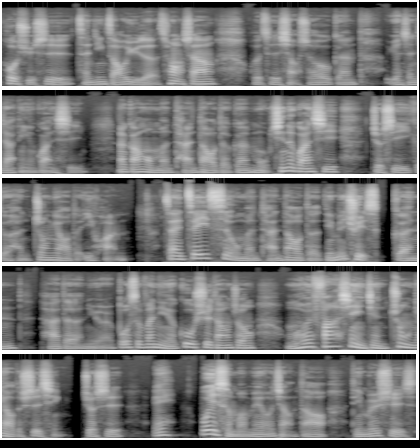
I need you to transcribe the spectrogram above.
或许是曾经遭遇的创伤，或者是小时候跟原生家庭的关系。那刚刚我们谈到的跟母亲的关系，就是一个很重要的一环。在这一次我们谈到的 Dimitris 跟他的女儿波斯芬尼的故事当中，我们会发现一件重要的事情，就是诶，为什么没有讲到 Dimitris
